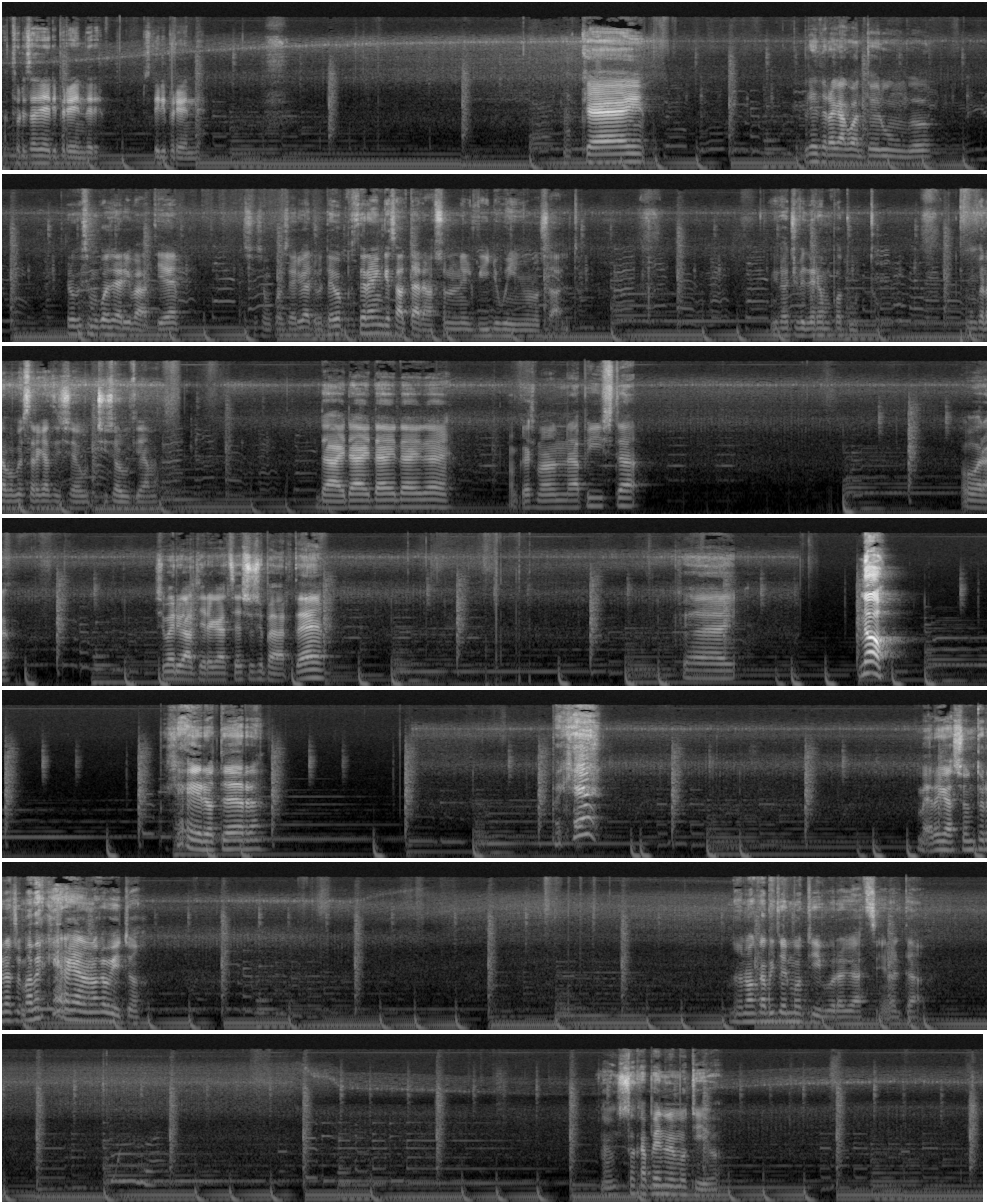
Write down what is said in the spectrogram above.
Autorizzati a riprendere. Si riprende. Ok. Vedete raga quanto è lungo? Credo che siamo quasi arrivati, eh. Adesso siamo quasi arrivati. Potevo, potrei anche saltare, ma sono nel video, quindi non lo salto. Vi faccio vedere un po' tutto. Comunque dopo questa ragazzi ci salutiamo. Dai, dai, dai, dai, dai. Ok, siamo nella pista. Ora. Siamo arrivati ragazzi, adesso si parte, eh. Ok. No! Perché ero a terra? Perché? Beh ragazzi, sono tornato... Ma perché raga non ho capito? Non ho capito il motivo ragazzi in realtà sto capendo il motivo.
